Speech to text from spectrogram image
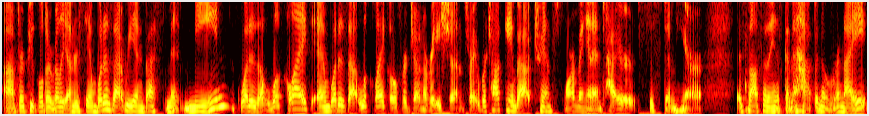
Uh, for people to really understand what does that reinvestment mean? What does it look like? And what does that look like over generations right? We're talking about transforming an entire system here. It's not something that's going to happen overnight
